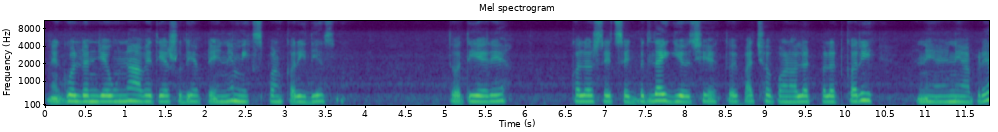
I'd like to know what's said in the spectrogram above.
ને ગોલ્ડન જેવું ના આવે, ત્યાં સુધી આપણે એને મિક્સ પણ કરી દઈશું તો અત્યારે કલર સેજ સેજ બદલાઈ ગયો છે, તો એ પાછો પણ અલટ પલટ કરી અને એને આપણે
